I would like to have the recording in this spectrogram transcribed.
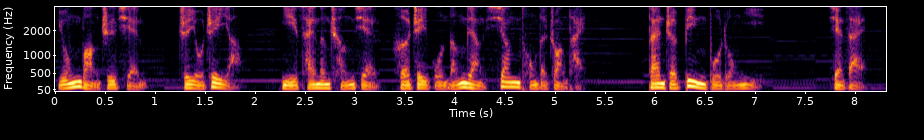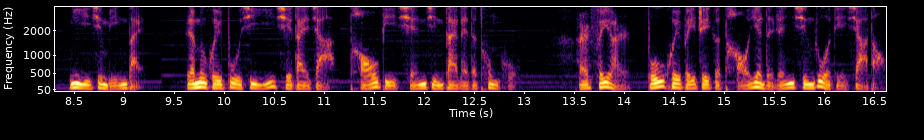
勇往直前。只有这样，你才能呈现和这股能量相同的状态。但这并不容易。现在你已经明白，人们会不惜一切代价逃避前进带来的痛苦。而菲尔不会被这个讨厌的人性弱点吓到，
